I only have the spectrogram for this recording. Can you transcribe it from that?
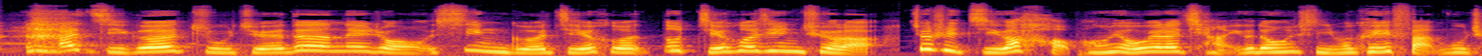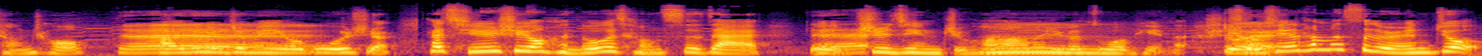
把几个主角的那种性格结合都结合进去了，就是几个好朋友为了抢一个东西，你们可以反目成仇，对。还有就是这么一个故事。它其实是用很多个层次在呃哎致敬《指环王》的这个作品的。对首先，他们四个人就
